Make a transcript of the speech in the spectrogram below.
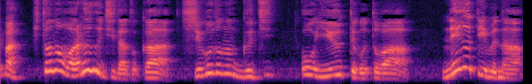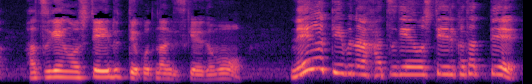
っぱ人の悪口だとか仕事の愚痴を言うってことはネガティブな発言をしているっていうことなんですけれどもネガティブな発言をしている方って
